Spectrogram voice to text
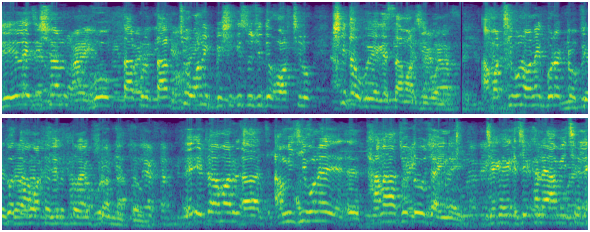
রিয়েলাইজেশন হোক তারপরে তার চেয়ে অনেক বেশি কিছু যদি হওয়ার ছিল সেটাও হয়ে গেছে আমার জীবনে। আমার জীবনে অনেক বড় একটা অভিজ্ঞতা আমার জেলখানায় ঘোরাটা। এটা আমার আমি জীবনে থানা হাজতেও যাই নাই। যেখানে- আমি ছেলে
